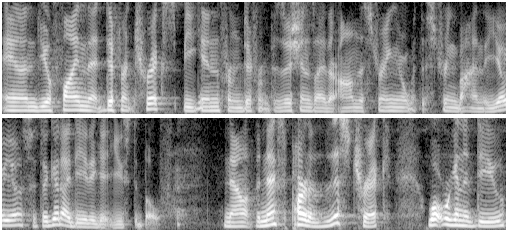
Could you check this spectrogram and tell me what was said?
and you'll find that different tricks begin from different positions, either on the string or with the string behind the yo-yo, so it's a good idea to get used to both. Now, the next part of this trick, what we're gonna do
